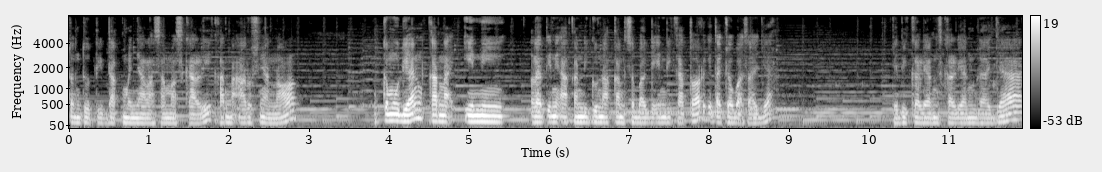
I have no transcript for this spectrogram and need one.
tentu tidak menyala sama sekali karena arusnya 0. Kemudian karena ini LED ini akan digunakan sebagai indikator kita coba saja. Jadi kalian sekalian belajar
